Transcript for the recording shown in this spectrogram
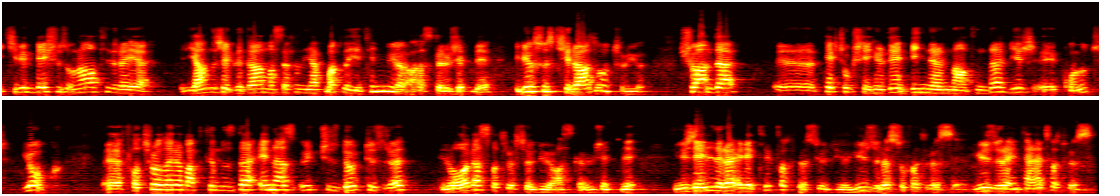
2516 liraya yalnızca gıda masrafını yapmakla yetinmiyor asgari ücretli. Biliyorsunuz kirada oturuyor. Şu anda e, pek çok şehirde bin liranın altında bir e, konut yok. E, faturalara baktığımızda en az 300-400 lira doğalgaz faturası ödüyor asgari ücretli. 150 lira elektrik faturası ödüyor, 100 lira su faturası, 100 lira internet faturası.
